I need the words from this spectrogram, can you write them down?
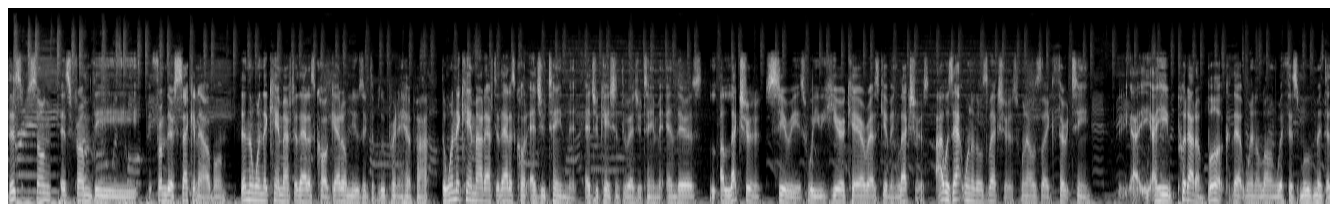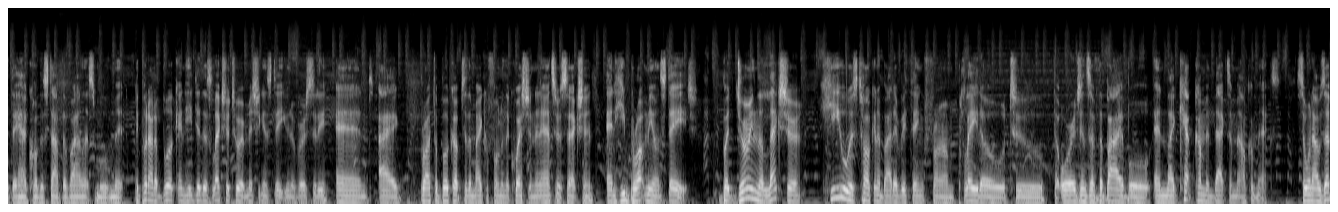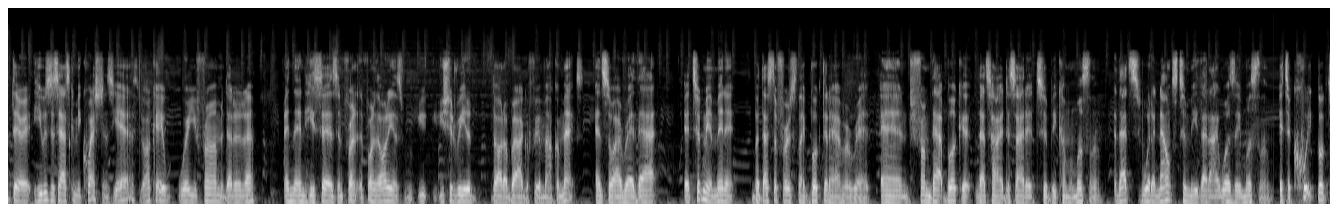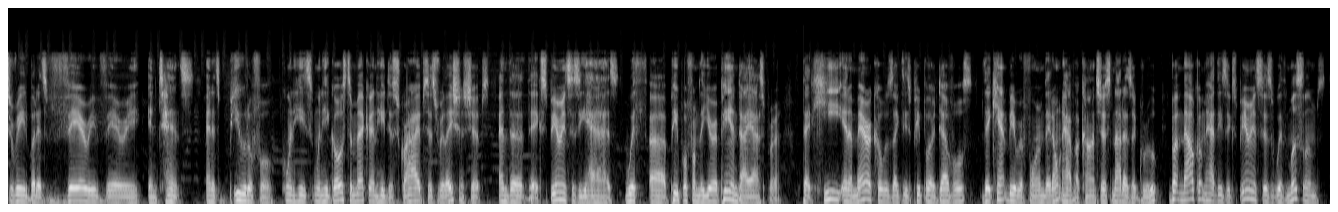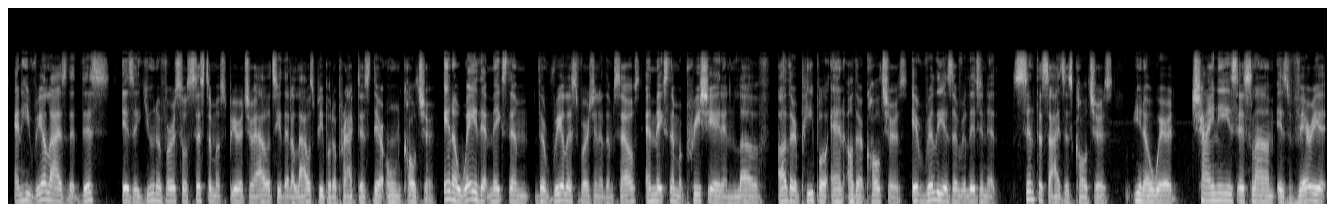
This song is from the from their second album. Then the one that came after that is called Ghetto Music: The Blueprint of Hip Hop. The one that came out after that is called Edutainment: Education Through Edutainment. And there's a lecture series where you hear KRS giving lectures. I was at one of those lectures when I was like 13. I, put out a book that went along with this movement that they had called the Stop the Violence movement. He put out a book and he did this lecture tour at Michigan State University. And I brought the book up to the microphone in the question and answer section, and he brought me on stage. But during the lecture, he was talking about everything from Plato to the origins of the Bible and like kept coming back to Malcolm X. So when I was up there, he was just asking me questions. Yeah, okay, where are you from? And da da da. And then he says in front in front of the audience, you, you should read the autobiography of Malcolm X. And so I read that. It took me a minute, but that's the first like book that I ever read. And from that book, it, that's how I decided to become a Muslim. That's what announced to me that I was a Muslim. It's a quick book to read, but it's very, very intense and it's beautiful when he's when he goes to Mecca and he describes his relationships and the the experiences he has with uh, people from the European diaspora that he in America was like these people are devils. They can't be reformed. They don't have a conscience, not as a group. But Malcolm had these experiences with Muslims and he realized that this is a universal system of spirituality that allows people to practice their own culture in a way that makes them the realest version of themselves and makes them appreciate and love other people and other cultures. It really is a religion that synthesizes cultures, you know, where Chinese Islam is very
